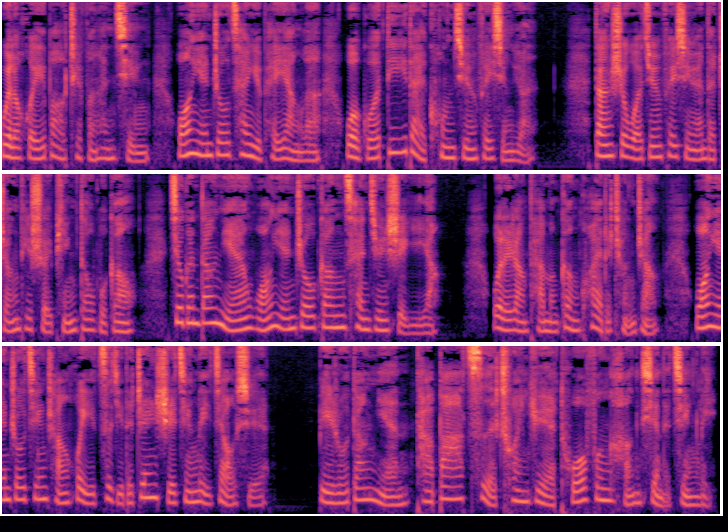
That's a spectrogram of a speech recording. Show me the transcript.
为了回报这份恩情，王延洲参与培养了我国第一代空军飞行员。当时我军飞行员的整体水平都不高，就跟当年王延洲刚参军时一样。为了让他们更快的成长，王延洲经常会以自己的真实经历教学，比如当年他八次穿越驼峰航线的经历。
